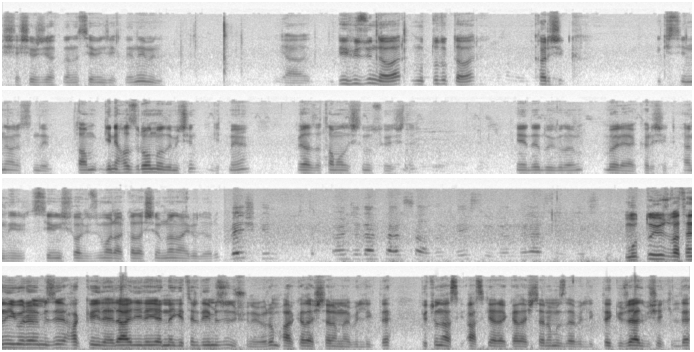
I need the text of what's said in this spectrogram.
Şaşıracaklarına, sevineceklerine eminim. Ya bir hüzün de var, mutluluk da var. Karışık ikisinin arasındayım. Tam yine hazır olmadığım için gitmeye biraz da tam alıştığımız süreçte. Yine de duygularım böyle ya karışık. Hem sevinç var, hüzün var. Arkadaşlarımdan ayrılıyorum. Beş gün önceden ters aldın. Ne hissediyorsun? Neler söyleyeceksin? Mutluyuz. Vatani görevimizi hakkıyla, helaliyle yerine getirdiğimizi düşünüyorum. Arkadaşlarımla birlikte, bütün as- asker arkadaşlarımızla birlikte güzel bir şekilde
